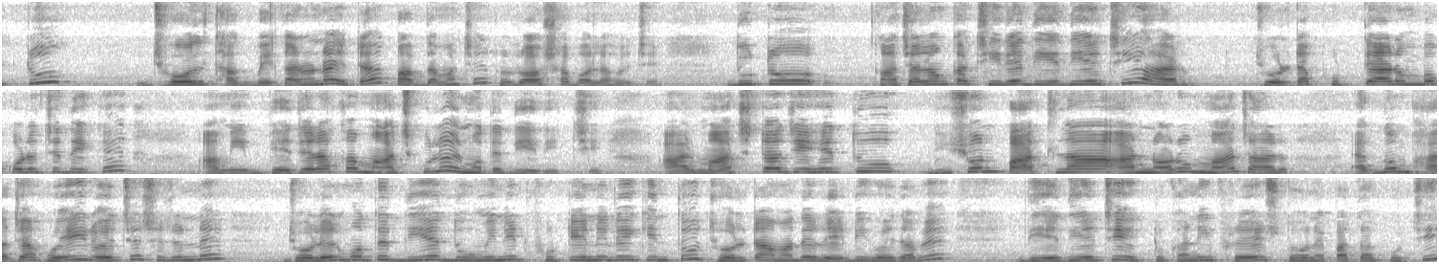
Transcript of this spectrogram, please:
একটু ঝোল থাকবে, কেননা এটা পাবদা মাছের রসা বলা হয়েছে। দুটো কাঁচা লঙ্কা চিড়ে দিয়ে দিয়েছি, আর ঝোলটা ফুটতে আরম্ভ করেছে দেখে আমি ভেজে রাখা মাছগুলো এর মধ্যে দিয়ে দিচ্ছি। আর মাছটা যেহেতু ভীষণ পাতলা আর নরম মাছ আর একদম ভাজা হয়েই রয়েছে, সেজন্যে ঝোলের মধ্যে দিয়ে দু মিনিট ফুটিয়ে নিলেই কিন্তু ঝোলটা আমাদের রেডি হয়ে যাবে। দিয়ে দিয়েছি একটুখানি ফ্রেশ ধনে পাতা কুচি।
